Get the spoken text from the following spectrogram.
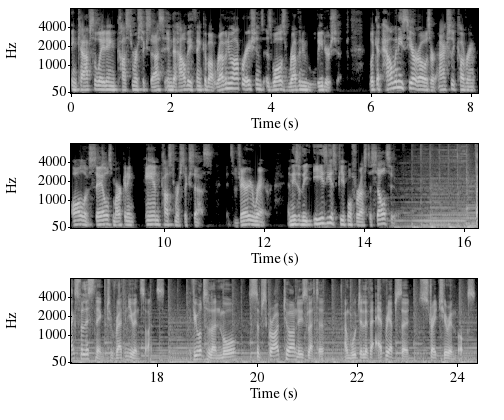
encapsulating customer success into how they think about revenue operations as well as revenue leadership. Look at how many CROs are actually covering all of sales, marketing, and customer success. It's very rare. And these are the easiest people for us to sell to. Thanks for listening to Revenue Insights. If you want to learn more, subscribe to our newsletter and we'll deliver every episode straight to your inbox.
